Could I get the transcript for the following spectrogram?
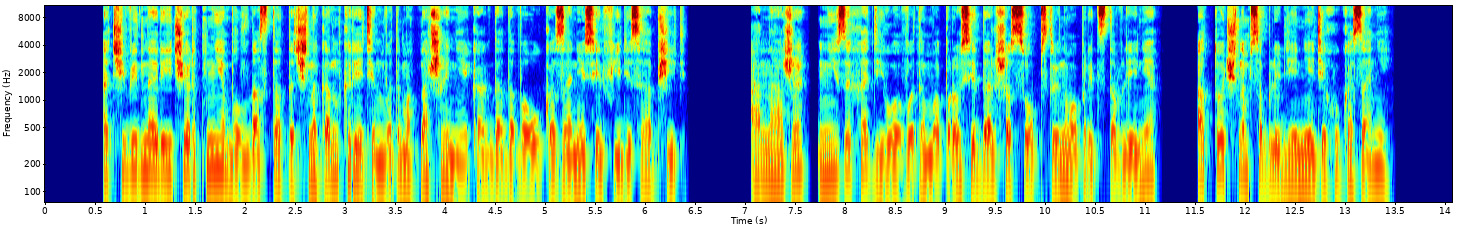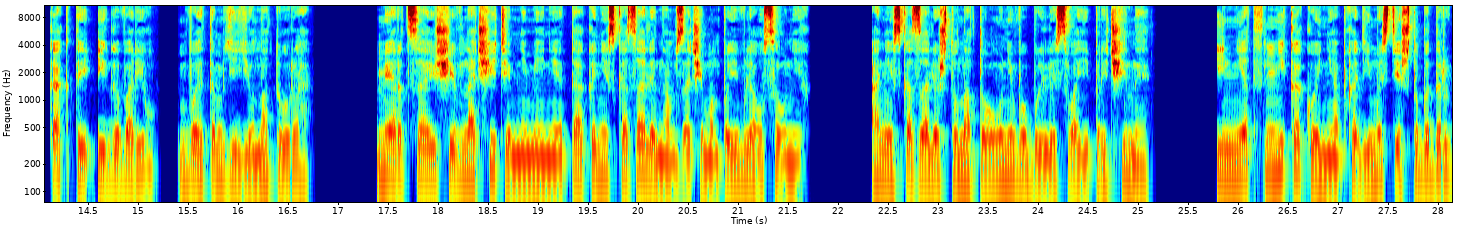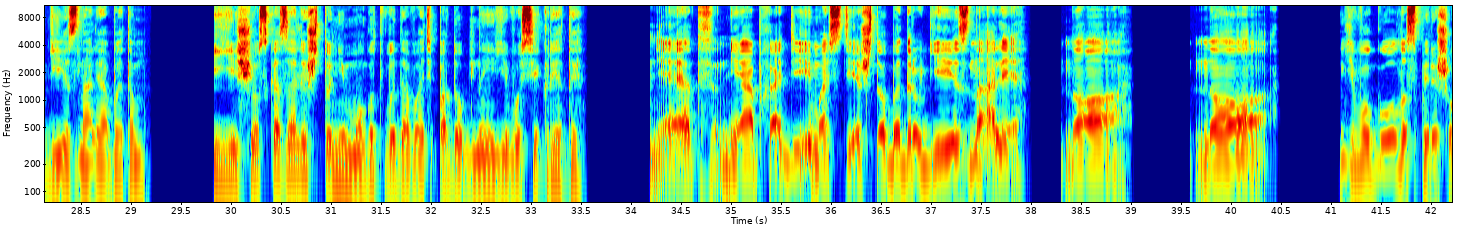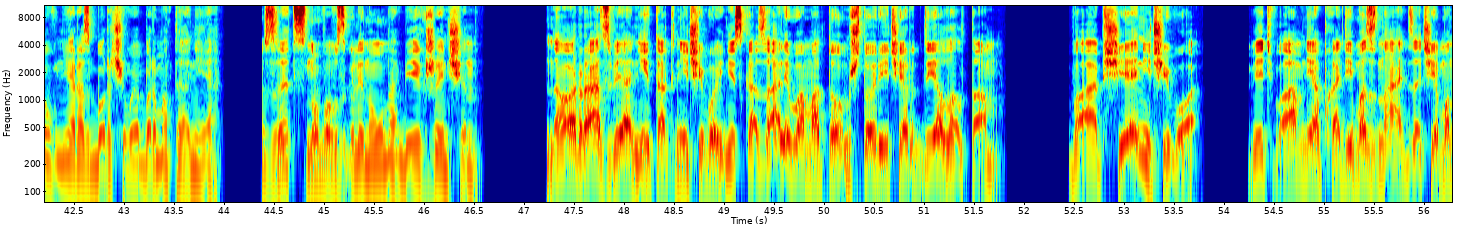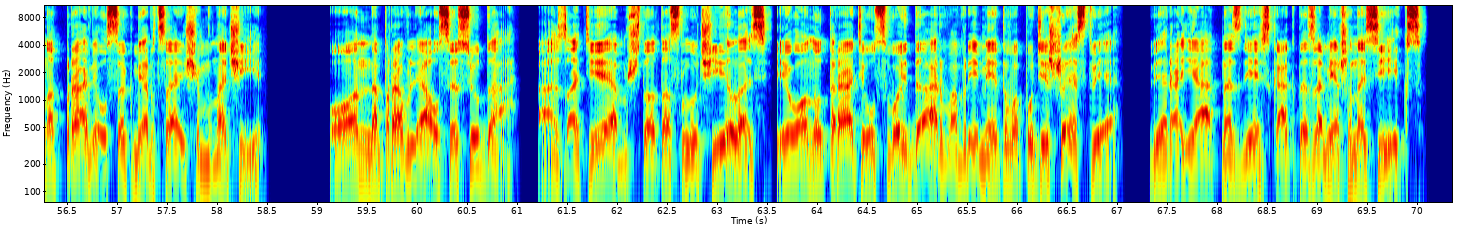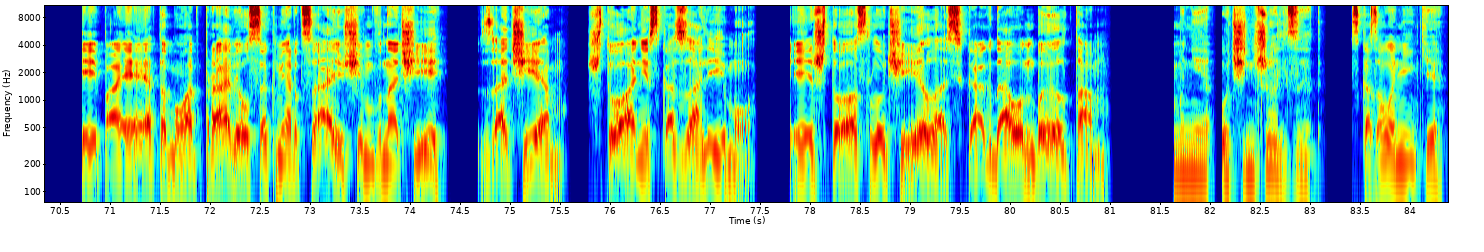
Очевидно, Ричард не был достаточно конкретен в этом отношении, когда давал указания Сильфиде сообщить. Она же не заходила в этом вопросе дальше собственного представления о точном соблюдении этих указаний. Как ты и говорил, в этом ее натура. Мерцающие в ночи, тем не менее, так и не сказали нам, зачем он появлялся у них. Они сказали, что на то у него были свои причины. И нет никакой необходимости, чтобы другие знали об этом. И еще сказали, что не могут выдавать подобные его секреты. «Нет необходимости, чтобы другие знали, но... но...» Его голос перешел в неразборчивое бормотание. Зед снова взглянул на обеих женщин. «Но разве они так ничего и не сказали вам о том, что Ричард делал там? Вообще ничего? Ведь вам необходимо знать, зачем он отправился к мерцающим в ночи. Он направлялся сюда, а затем что-то случилось, и он утратил свой дар во время этого путешествия. Вероятно, здесь как-то замешана Сикс. И поэтому отправился к мерцающим в ночи? Зачем? Что они сказали ему? И что случилось, когда он был там? «Мне очень жаль, Зет», – сказала Ники.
